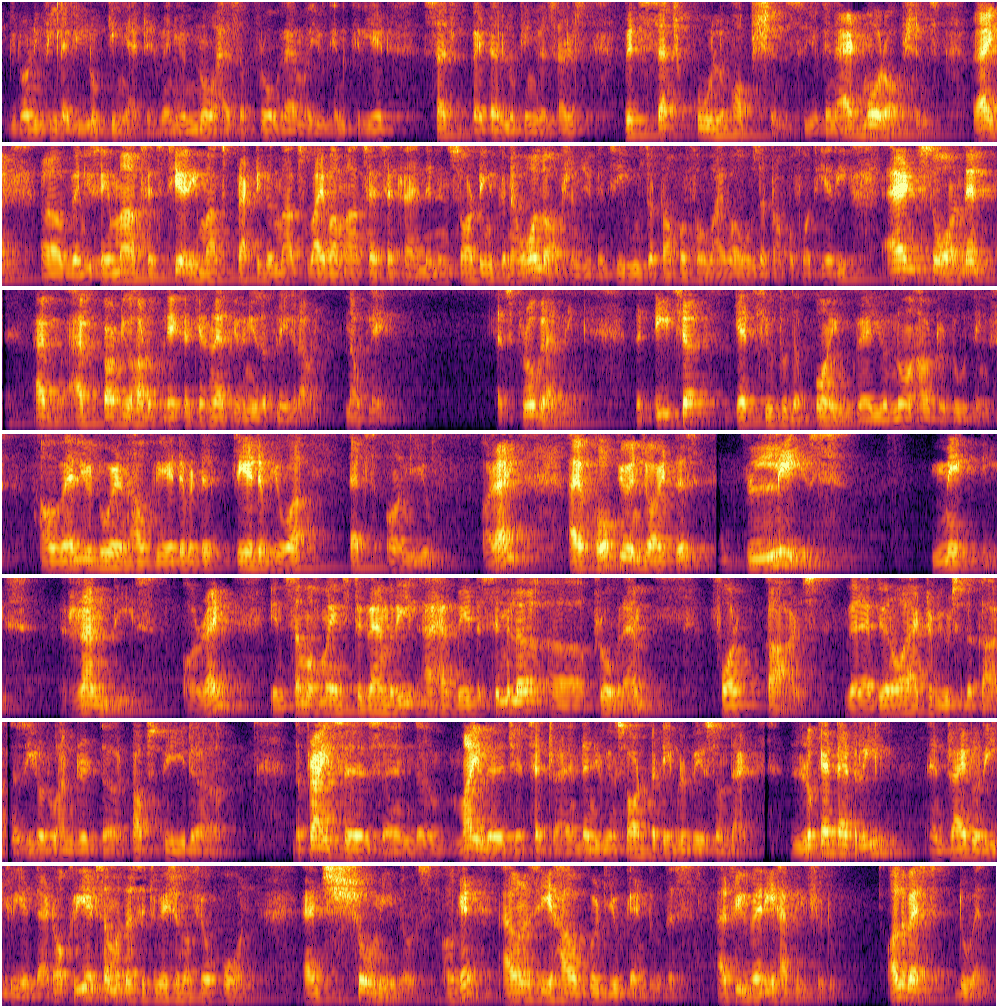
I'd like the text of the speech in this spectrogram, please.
you don't even feel like looking at it. When you know as a programmer you can create such better looking results with such cool options. You can add more options right? Uh, when you say marks it's theory marks practical marks viva marks etc and then in sorting you can have all the options. You can see who's the topper for viva who's the topper for theory and so on. Then I've, I've taught you how to play cricket and I've given you the playground. Now play. That's programming the teacher gets you to the point where you know how to do things. How well you do it and how creative, it, creative you are, that's on you. Alright? I hope you enjoyed this. Please make these, run these. Alright? In some of my Instagram reel, I have made a similar uh, program for cars where I've given all attributes of the car the 0 to 100, the top speed, uh, the prices and the mileage, etc. And then you can sort the table based on that. Look at that reel and try to recreate that or create some other situation of your own and show me those. Okay? I want to see how good you can do this. I'll feel very happy if you do. All the best. Do well.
